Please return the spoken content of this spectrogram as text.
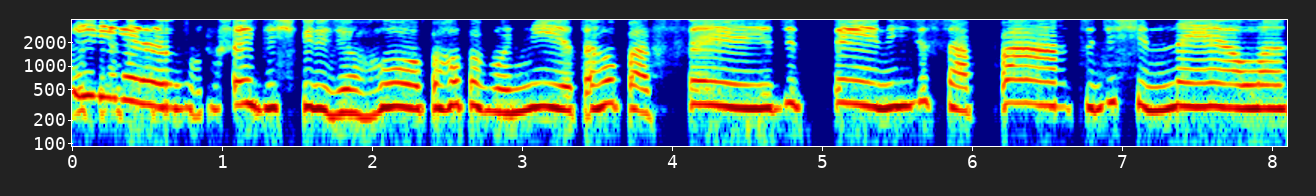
E fez desfile de roupa, roupa bonita, roupa feia, de tênis, de sapato, de chinela,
